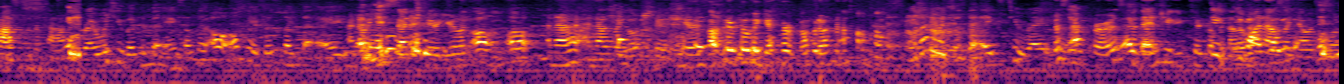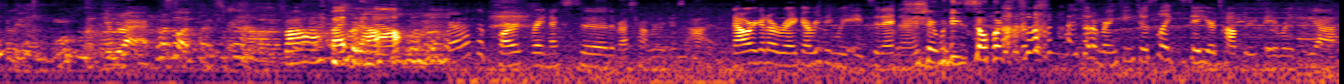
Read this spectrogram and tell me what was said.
It's in the past. right when she looked at the eggs, I was like, oh, okay, just like the eggs. I know when you said it here, you're like, oh, oh, and I, and I was like, oh shit, Taylor's not gonna be able to get her photo now. You thought it was just the eggs too, right? Just at first, but then she took up another one. got I was like, no, it's all really good. You're right. I feel so at peace right now. Bye. Bye for now. We're at the park right next to the restaurant we were just at. now we're gonna rank everything we ate today. Shit, we ate so much. Instead of ranking, just like say your top three favorites. yeah.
